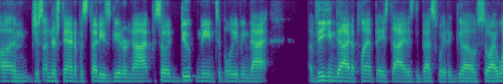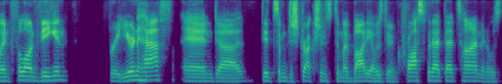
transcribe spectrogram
uh, and just understand if a study is good or not. So it duped me into believing that a vegan diet, a plant based diet is the best way to go. So I went full on vegan for a year and a half and uh, did some destructions to my body. I was doing CrossFit at that time, and it was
